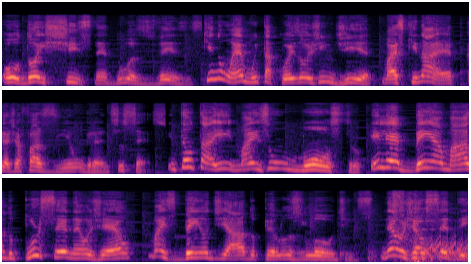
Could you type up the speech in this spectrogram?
ou 2x, né, duas vezes, que não é muita coisa hoje em dia, mas que na época já fazia um grande sucesso. Então tá aí mais um monstro. Ele é bem amado por ser Neo Geo, mas bem odiado pelos loadings. Neo Geo CD.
